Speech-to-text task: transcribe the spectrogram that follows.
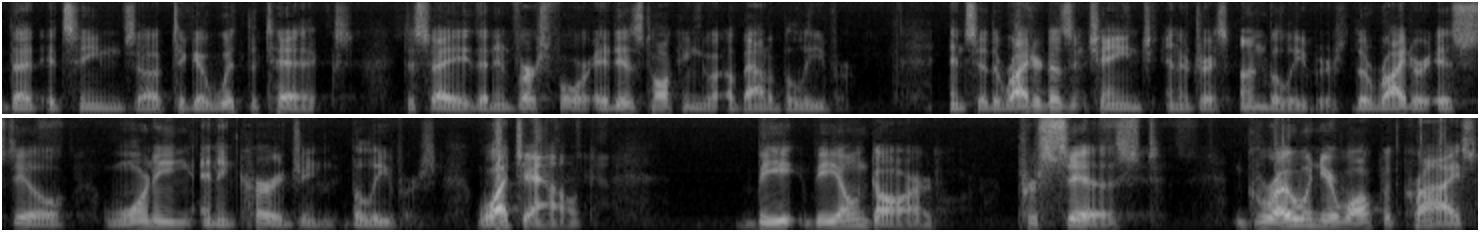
that it seems uh, to go with the text to say that in verse 4 it is talking about a believer. And so the writer doesn't change and address unbelievers. The writer is still warning and encouraging believers. Watch out, be, be on guard, persist, grow in your walk with Christ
